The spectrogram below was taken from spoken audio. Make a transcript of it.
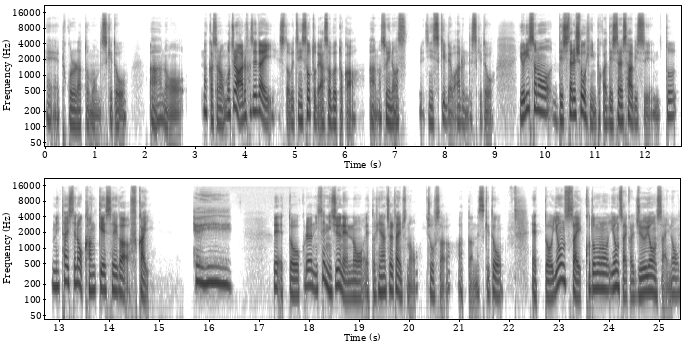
えーところだと思うんですけど、あの、なんかその、もちろんアルファ世代ですと別に外で遊ぶとか、あのそういうのは別に好きではあるんですけど、よりそのデジタル商品とかデジタルサービスとに対しての関係性が深いへえ。で、えっと、これは2020年の、えっと、フィナンシャルタイムズの調査があったんですけど、えっと、4歳、子供の4歳から14歳の、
